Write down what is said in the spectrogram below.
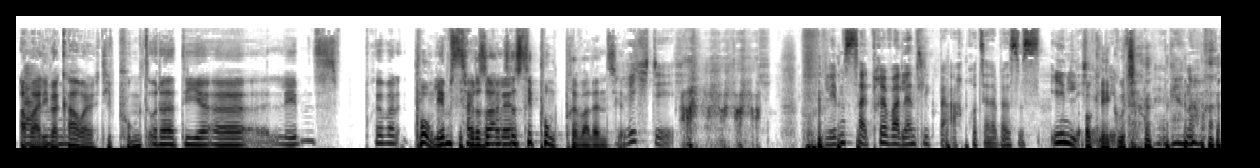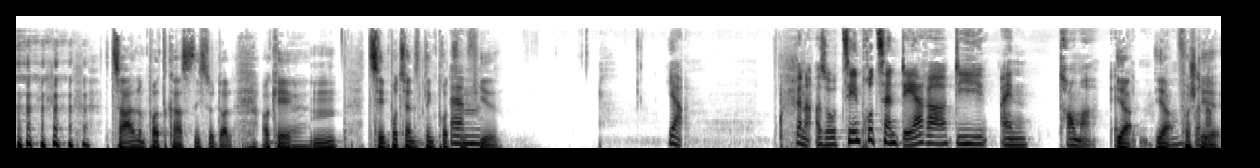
Aber ähm, lieber Carol, die Punkt- oder die äh, Lebensprävalenz? Punkt. Ich würde sagen, das ist die Punktprävalenz jetzt. Richtig. Die Lebenszeitprävalenz liegt bei 8%, aber es ist ähnlich. Okay, gut. Genau. Zahlen und Podcasts nicht so doll. Okay, Ja. mm. 10 Prozent klingt trotzdem Ähm, viel. Ja. Genau, also 10% derer, die ein Trauma Ja, erleben. ja, Genau. verstehe,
